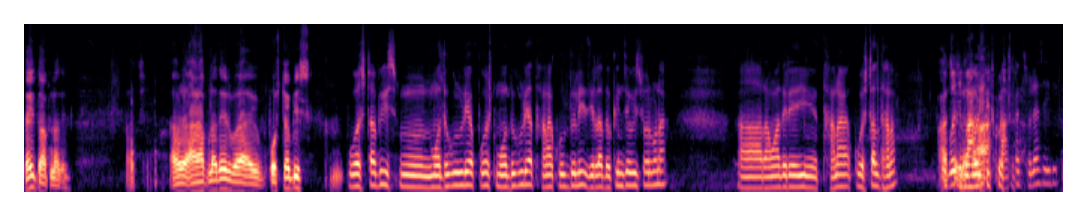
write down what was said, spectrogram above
তাই তো আপনাদের? আচ্ছা। আর আর আপনাদের post office post office Madhuguria post Madhuguria থানা কুলতলি জেলা দক্ষিণ চব্বিশ পরগনা। আর আমাদের এই থানা কোস্টাল থানা। আচ্ছা। এদিকে?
